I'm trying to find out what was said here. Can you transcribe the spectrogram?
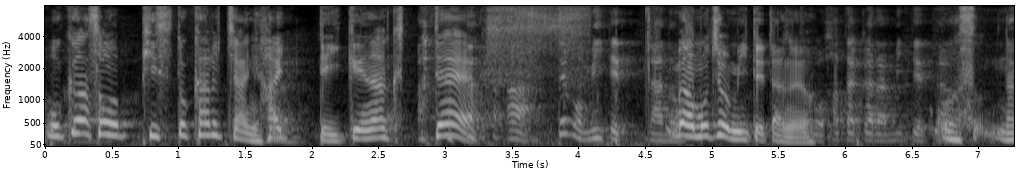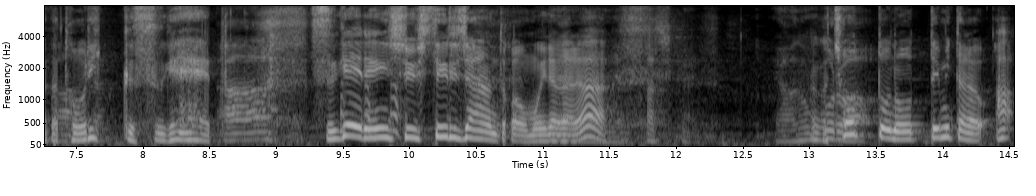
僕はそのピストカルチャーに入っていけなくて あでも見てまあもちろん見てたのよ。旗から見てた。おそなんかトリックすげえすげえ練習してるじゃんとか思いながらちょっと乗ってみたらあ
